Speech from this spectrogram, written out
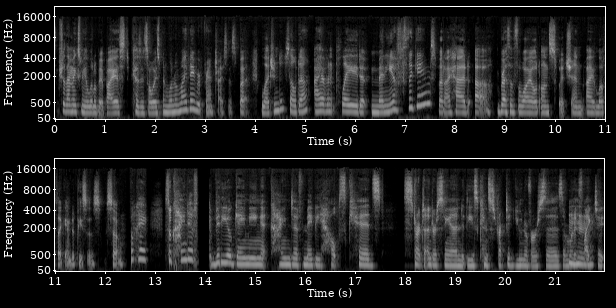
I'm sure that makes me a little bit biased because it's always been one of my favorite franchises. But Legend of Zelda, I haven't played many of the games, but I had uh, Breath of the Wild on Switch, and I love that game to pieces. So Okay. So, kind of video gaming kind of maybe helps kids start to understand these constructed universes and what it's Mhm. like to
